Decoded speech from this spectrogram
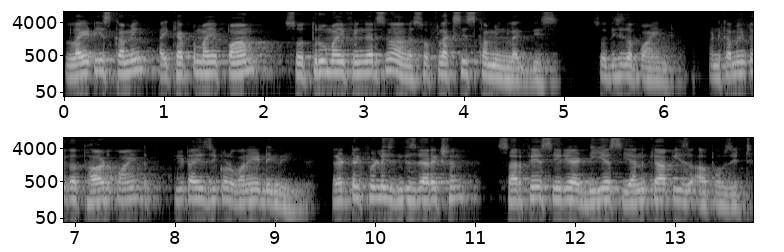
light is coming. I kept my palm. So through my fingers na, so flux is coming like this. So this is the point. And coming to the third point theta is equal to 180 degree. Electric field is in this direction. Surface area ds n cap is opposite.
